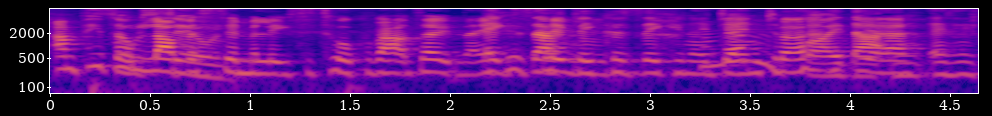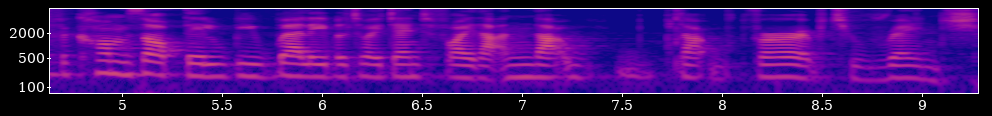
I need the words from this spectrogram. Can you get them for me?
And people so love soon. a simile to talk about, don't they? 'Cause they Exactly, because they can remember, identify that, yeah. and, and if it comes up, they'll be well able to identify that and that that verb to wrench.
